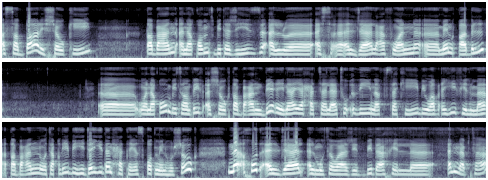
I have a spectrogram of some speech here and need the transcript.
الصبار الشوكي. طبعا أنا قمت بتجهيز الجال عفوا آه، من قبل آه، ونقوم بتنظيف الشوك طبعا بعناية حتى لا تؤذي نفسك بوضعه في الماء طبعا وتقليبه جيدا حتى يسقط منه الشوك. نأخذ الجال المتواجد بداخل آه، النبتة.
